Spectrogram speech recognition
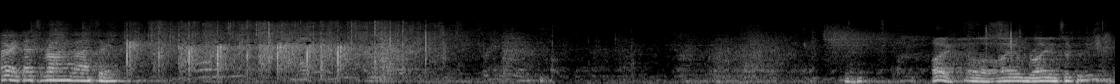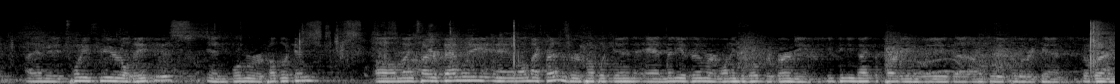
All right, that's Ron Vassar. Hi, uh, I am Ryan Tiffany. I am a 23-year-old atheist and former Republican. Uh, my entire family and all my friends are Republican, and many of them are wanting to vote for Bernie. He can unite the party in a way that I don't believe Hillary can. Go Bernie.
